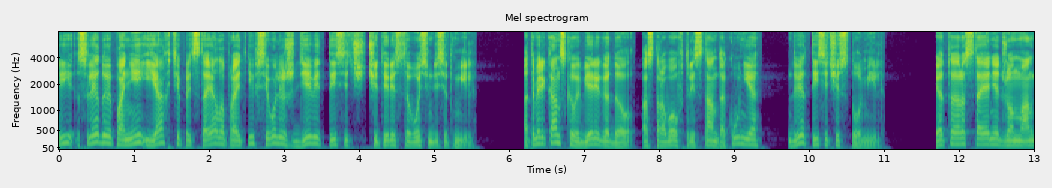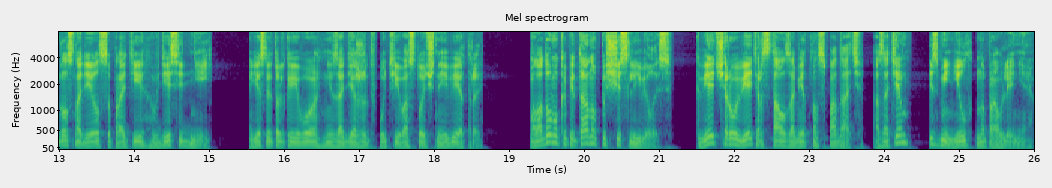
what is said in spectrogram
и, следуя по ней, яхте предстояло пройти всего лишь 9480 миль. От американского берега до островов Тристан-да-Кунья 2100 миль. Это расстояние Джон Манглс надеялся пройти в 10 дней, если только его не задержат в пути восточные ветры. Молодому капитану посчастливилось. К вечеру ветер стал заметно спадать, а затем изменил направление.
